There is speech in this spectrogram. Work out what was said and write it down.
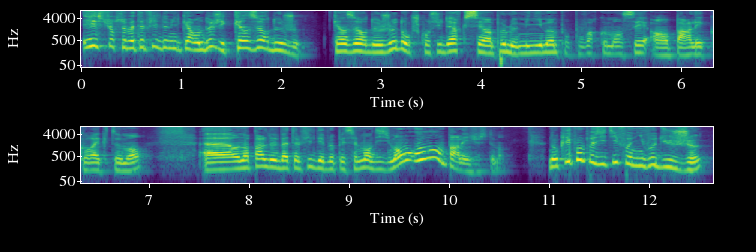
Et sur ce Battlefield 2042, j'ai 15 heures de jeu. 15 heures de jeu, donc je considère que c'est un peu le minimum pour pouvoir commencer à en parler correctement. Euh, on en parle de Battlefield développé seulement en 18 mois, on va en parler justement. Donc les points positifs au niveau du jeu,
